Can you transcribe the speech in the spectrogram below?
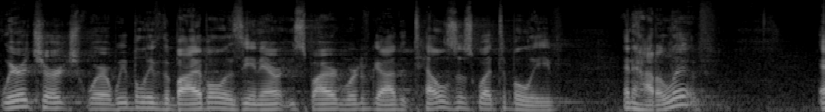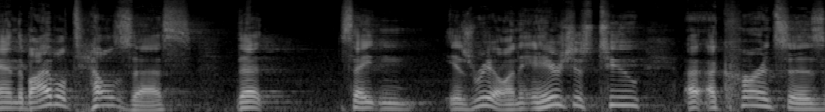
we're a church where we believe the bible is the inerrant inspired word of god that tells us what to believe and how to live. And the bible tells us that satan is real. And here's just two occurrences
